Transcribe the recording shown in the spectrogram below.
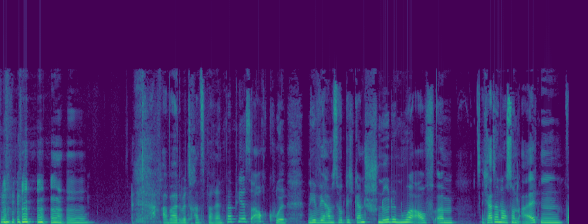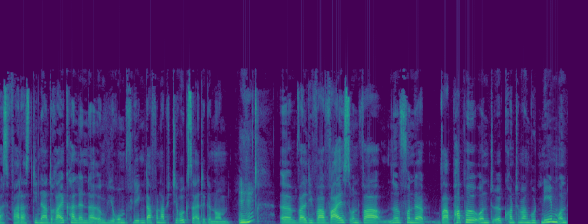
Aber mit Transparentpapier ist auch cool. Nee, wir haben es wirklich ganz schnöde nur auf. Ähm, ich hatte noch so einen alten, was war das, DIN A3-Kalender irgendwie rumfliegen. Davon habe ich die Rückseite genommen. äh, weil die war weiß und war ne, von der war Pappe und äh, konnte man gut nehmen. Und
